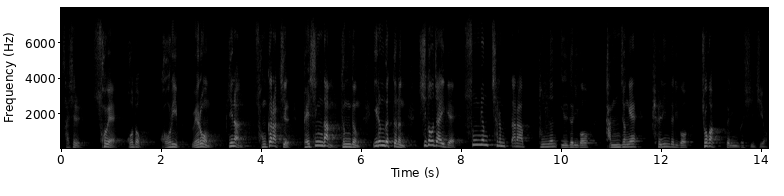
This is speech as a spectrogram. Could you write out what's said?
사실 소외, 고독, 고립, 외로움, 비난, 손가락질, 배신감 등등 이런 것들은 지도자에게 숙명처럼 따라 붙는 일들이고 감정의 편린들이고 조각들인 것이지요.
